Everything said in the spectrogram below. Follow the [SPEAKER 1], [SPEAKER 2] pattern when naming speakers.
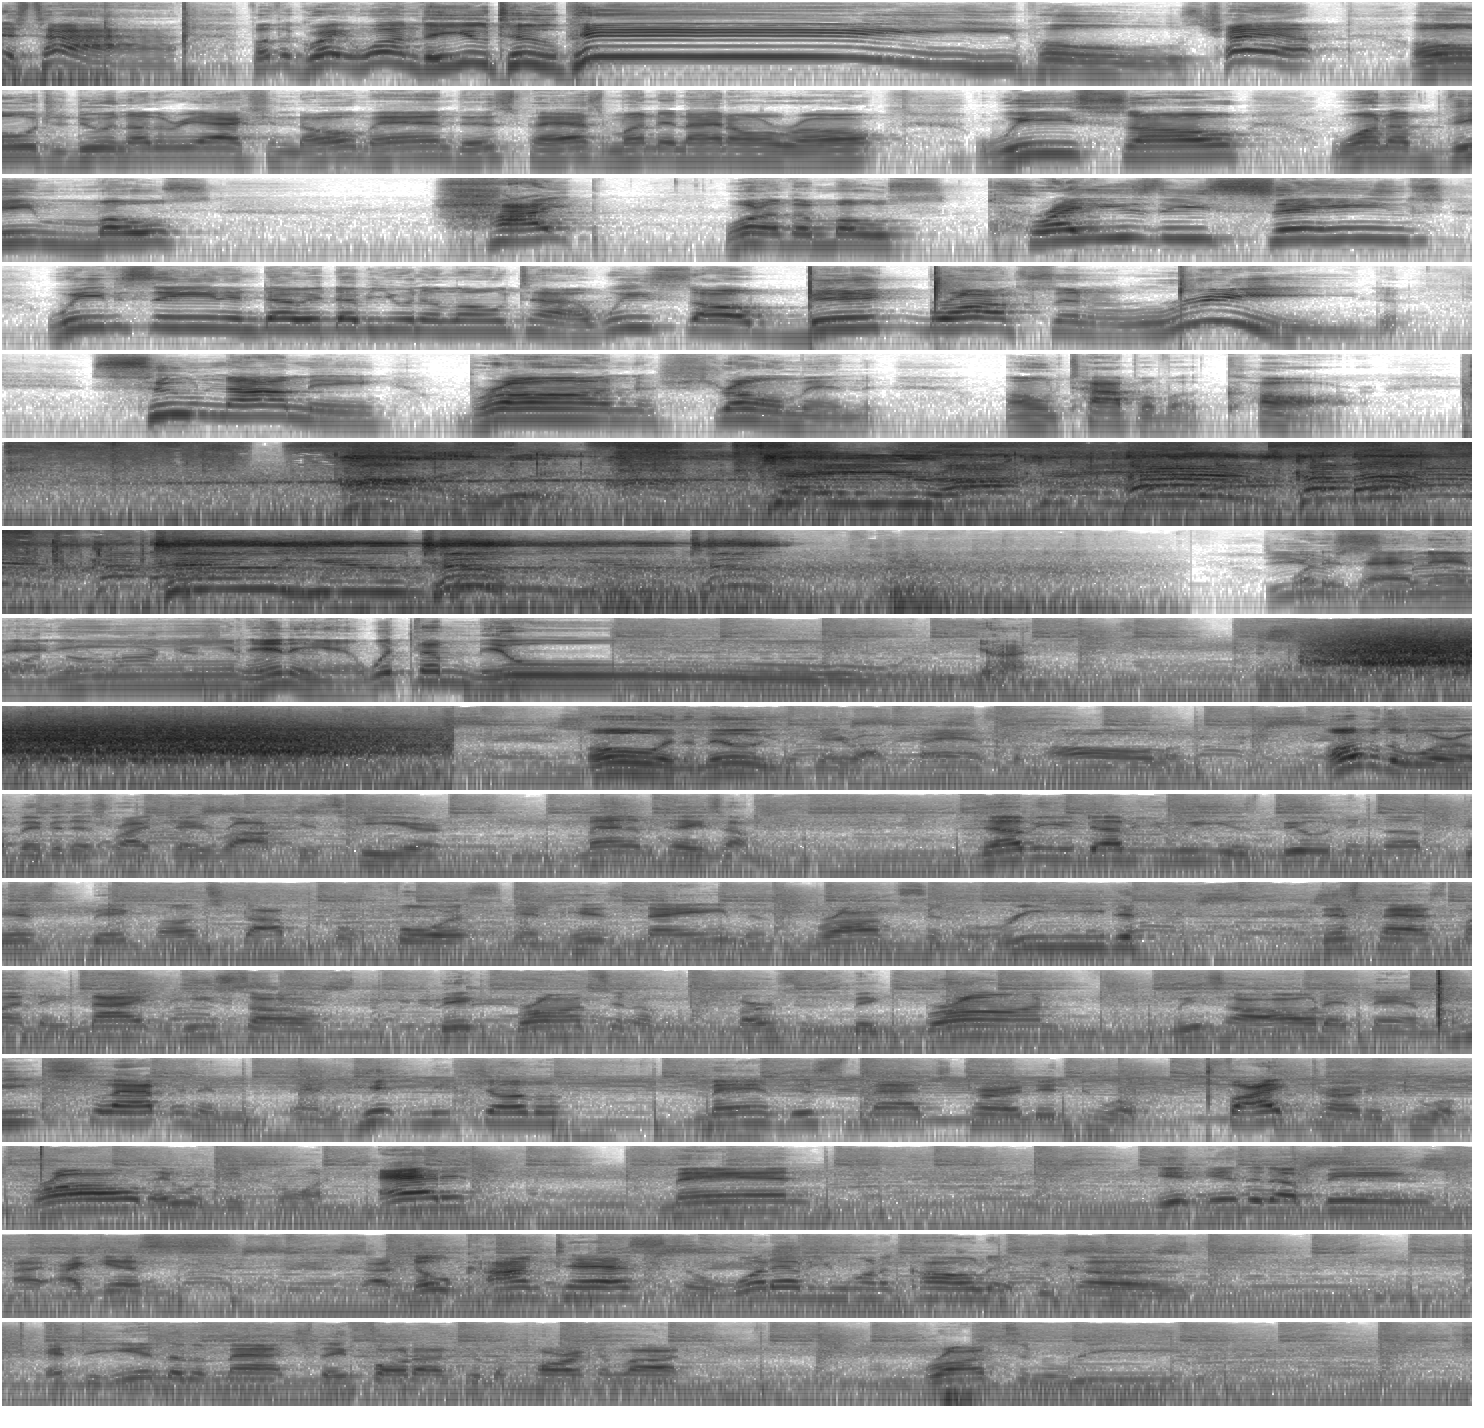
[SPEAKER 1] It is time for the great one, the YouTube People's Champ. Oh, to do another reaction. Oh, man, this past Monday night on Raw, we saw one of the most hype, one of the most crazy scenes we've seen in WWE in a long time. We saw Big Bronson Reed tsunami Braun Strowman on top of a car.
[SPEAKER 2] J Rock has come back to you too.
[SPEAKER 1] What is happening? And in, in with the million. Oh, and the millions of J Rock fans from all over the world, baby. That's right, J Rock is here. Man, let me tell you something. WWE is building up this big unstoppable force, and his name is Bronson Reed. This past Monday night, we saw Big Bronson versus Big Braun. We saw all that damn meat slapping and, and hitting each other. Man, this match turned into a fight, turned into a brawl. They were just going at it. Man, it ended up being, I, I guess, a no contest or whatever you want to call it because at the end of the match, they fought out into the parking lot. Bronson Reed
